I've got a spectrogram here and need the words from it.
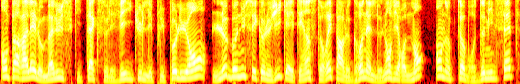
en parallèle au malus qui taxe les véhicules les plus polluants, le bonus écologique a été instauré par le Grenelle de l'environnement en octobre 2007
